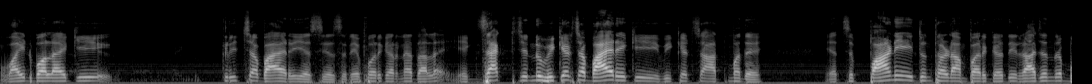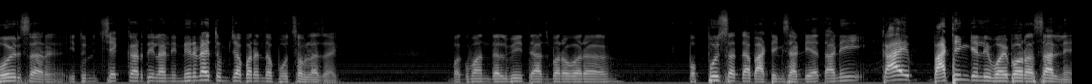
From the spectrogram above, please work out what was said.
वाईट बॉल आहे की क्रीजच्या बाहेर येस येस रेफर करण्यात आलाय. एक्झॅक्ट चेंडू विकेटच्या बाहेर आहे की विकेटच्या आतमध्ये. याचं पाणी इथून थर्ड अंपायर करतील. राजेंद्र भोईर सर इथून चेक करतील आणि निर्णय तुमच्यापर्यंत पोहोचवला जाईल. भगवान दलवी त्याचबरोबर पप्पू सध्या बॅटिंगसाठी आहेत. आणि काय बॅटिंग केली वैभव रसालने?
